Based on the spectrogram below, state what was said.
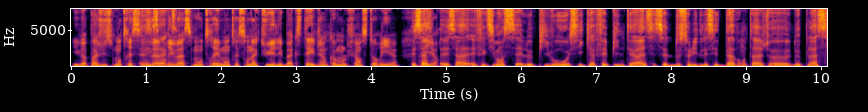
Il va pas juste montrer ses Exact. œuvres, il va se montrer, montrer son actu et les backstage, hein, comme on le fait en story. euh. Et ça, ailleurs. et ça, effectivement, c'est le pivot aussi qu'a fait Pinterest, c'est de celui de laisser davantage euh, de place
